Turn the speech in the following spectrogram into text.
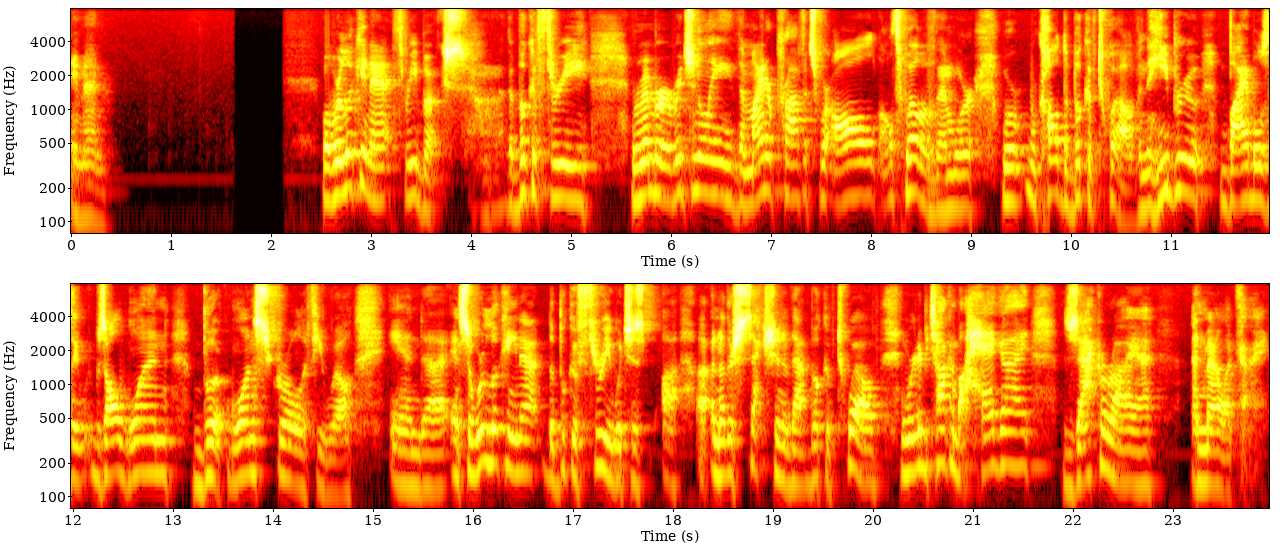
Amen. Well, we're looking at three books. The book of three. Remember, originally the minor prophets were all, all 12 of them were, were, were called the book of 12. In the Hebrew Bibles, it was all one book, one scroll, if you will. And, uh, and so we're looking at the book of three, which is uh, another section of that book of 12. And we're going to be talking about Haggai, Zechariah, and Malachi.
